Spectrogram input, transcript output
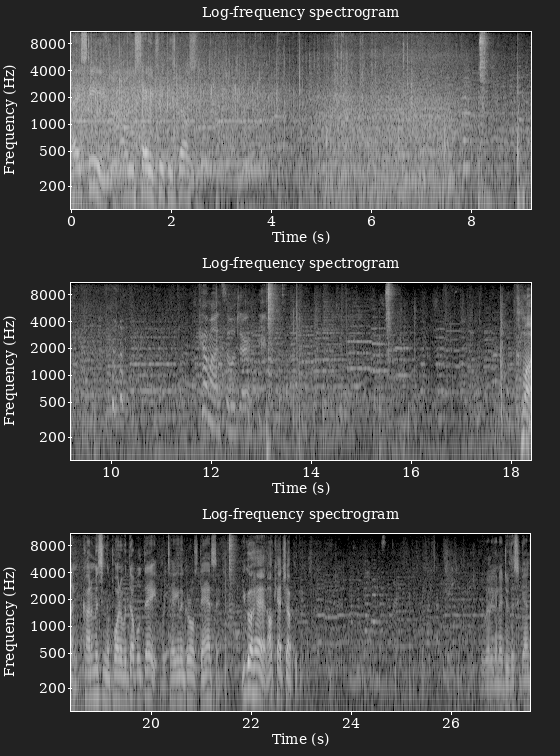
Hey, Steve, what do you say we treat these girls? Come on, soldier. Come on, you're kind of missing the point of a double date. We're taking the girls dancing. You go ahead, I'll catch up with you. You really gonna do this again?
